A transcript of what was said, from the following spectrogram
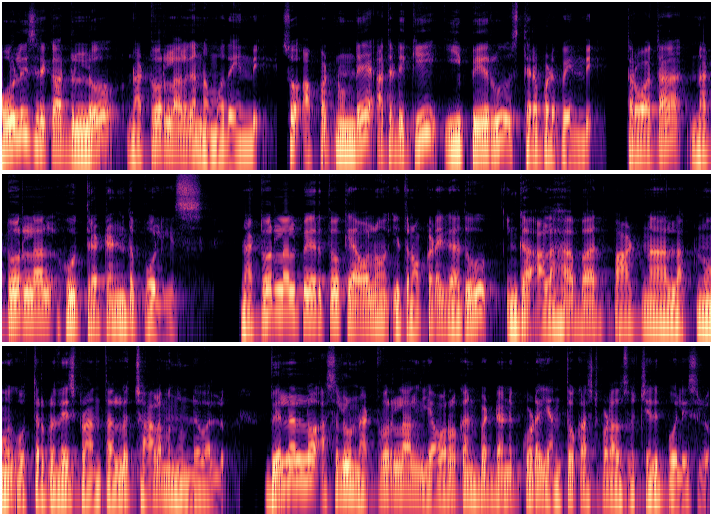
పోలీస్ రికార్డుల్లో నట్వర్లాల్గా నమోదైంది. సో అప్పటి నుండే అతడికి ఈ పేరు స్థిరపడిపోయింది. తర్వాత Natwarlal who threaten the police. Natwarlal పేరుతో కేవలం ఇతను ఒక్కడే కాదు ఇంకా అలహాబాద్ పాట్నా లక్నో ఉత్తరప్రదేశ్ ప్రాంతాల్లో చాలామంది ఉండేవాళ్ళు. వీళ్ళల్లో అసలు నట్వర్లాల్ ఎవరో కనిపెట్టడానికి కూడా ఎంతో కష్టపడాల్సి వచ్చేది పోలీసులు.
